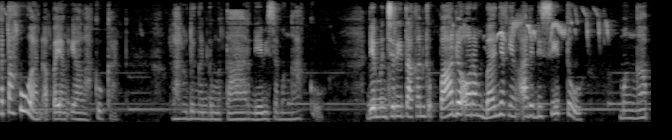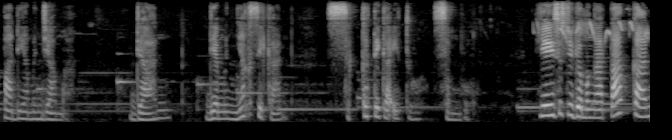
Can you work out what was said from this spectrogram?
Ketahuan apa yang ia lakukan. Lalu dengan gemetar dia bisa mengaku dia menceritakan kepada orang banyak yang ada di situ mengapa dia menjamah. Dan dia menyaksikan seketika itu sembuh. Yesus juga mengatakan,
